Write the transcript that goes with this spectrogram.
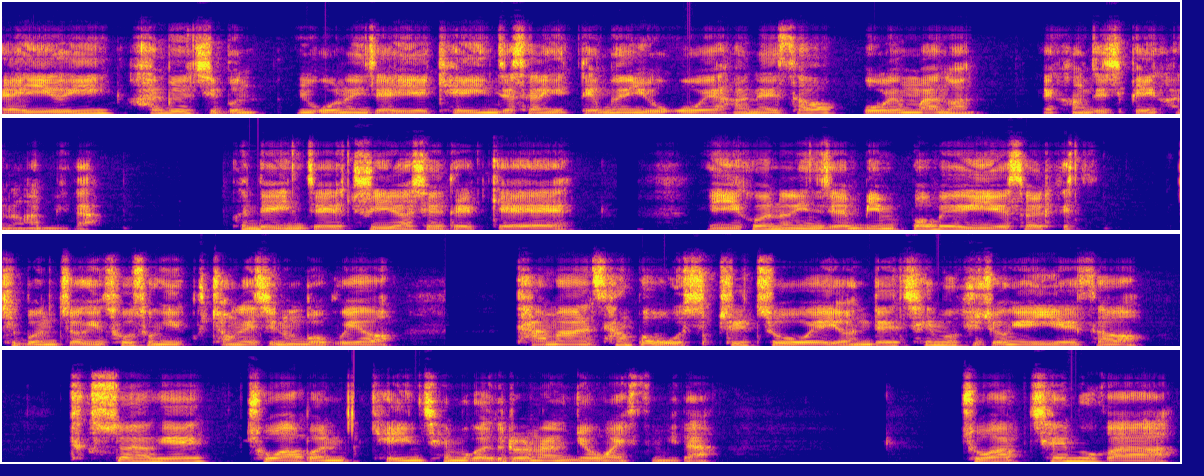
A의 합유 지분, 요거는 이제 A의 개인 재산이기 때문에 요거에 한해서 500만 원의 강제 집행이 가능합니다. 근데 이제 주의하셔야 될 게 이거는 이제 민법에 의해서 이렇게 기본적인 소송이 정해지는 거고요. 다만 상법 57조의 연대 채무 규정에 의해서 특수하게 조합원 개인 채무가 늘어나는 경우가 있습니다. 조합 채무가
